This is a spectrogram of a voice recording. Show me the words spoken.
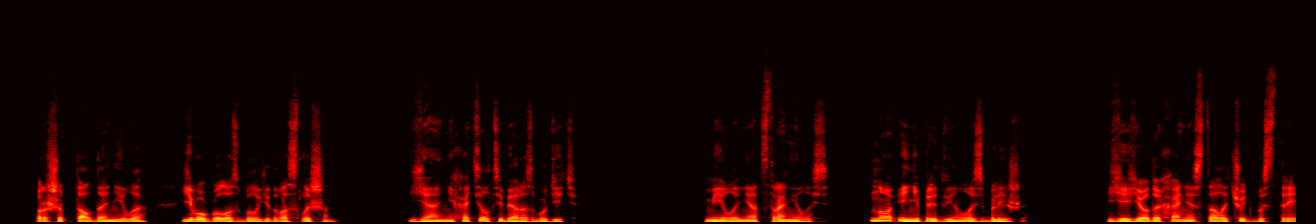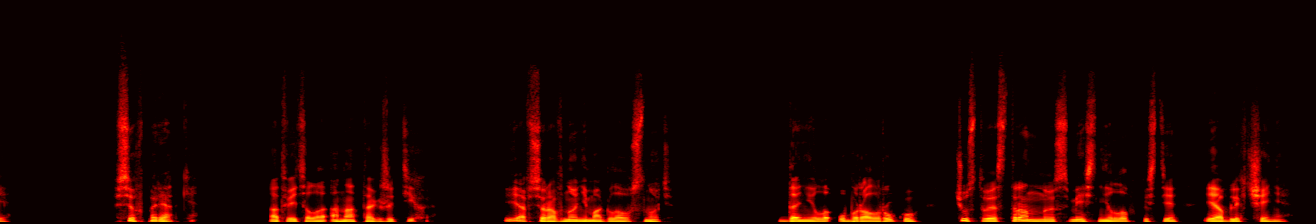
— прошептал Данила, его голос был едва слышен. «Я не хотел тебя разбудить». Мила не отстранилась, но и не придвинулась ближе. Ее дыхание стало чуть быстрее. «Все в порядке», — ответила она так же тихо. Я все равно не могла уснуть. Данила убрал руку чувствуя странную смесь неловкости и облегчения.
